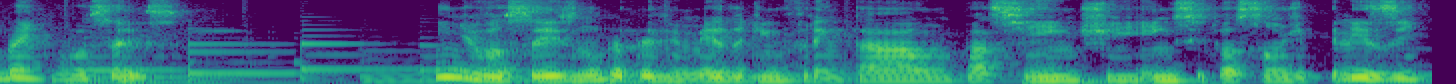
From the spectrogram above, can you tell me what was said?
bem com vocês? Quem de vocês nunca teve medo de enfrentar um paciente em situação de crise?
